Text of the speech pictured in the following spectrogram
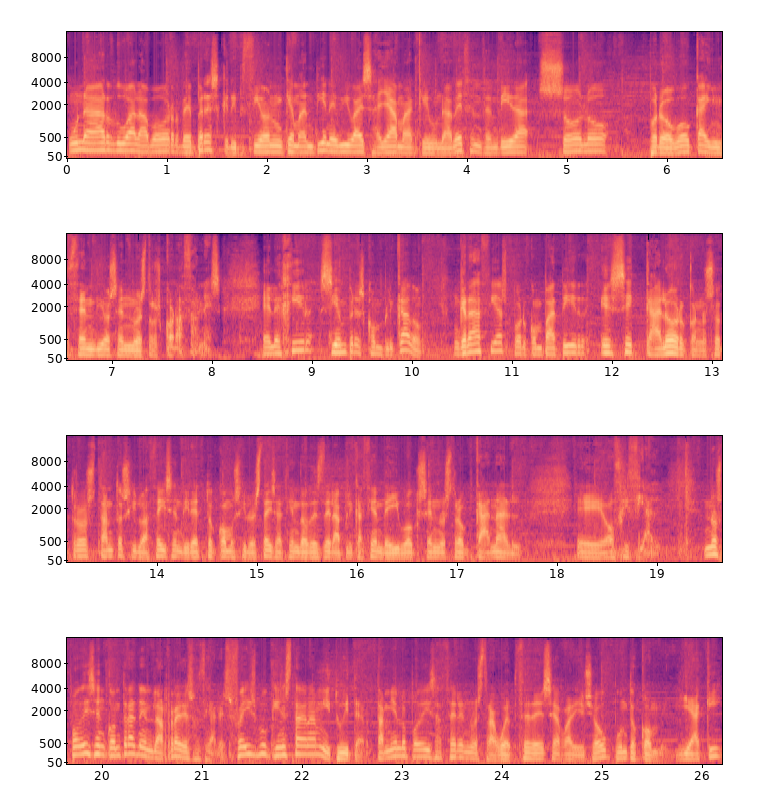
Una ardua labor de prescripción que mantiene viva esa llama que una vez encendida solo provoca incendios en nuestros corazones. Elegir siempre es complicado. Gracias por compartir ese calor con nosotros, tanto si lo hacéis en directo como si lo estáis haciendo desde la aplicación de iVoox en nuestro canal eh, oficial. Nos podéis encontrar en las redes sociales, Facebook, Instagram y Twitter. También lo podéis hacer en nuestra web cdsradioshow.com. Y aquí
